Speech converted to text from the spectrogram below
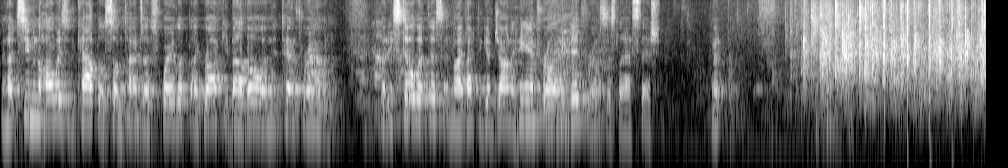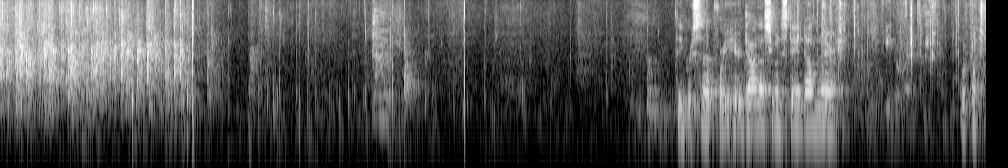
And I'd see him in the hallways of the Capitol sometimes, I swear he looked like Rocky Balboa in the 10th round. But he's still with us, and I'd like to give John a hand for all he did for us this last session. Think we're set up for you here, John, unless you want to stand down there. Either way. We'll put you-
